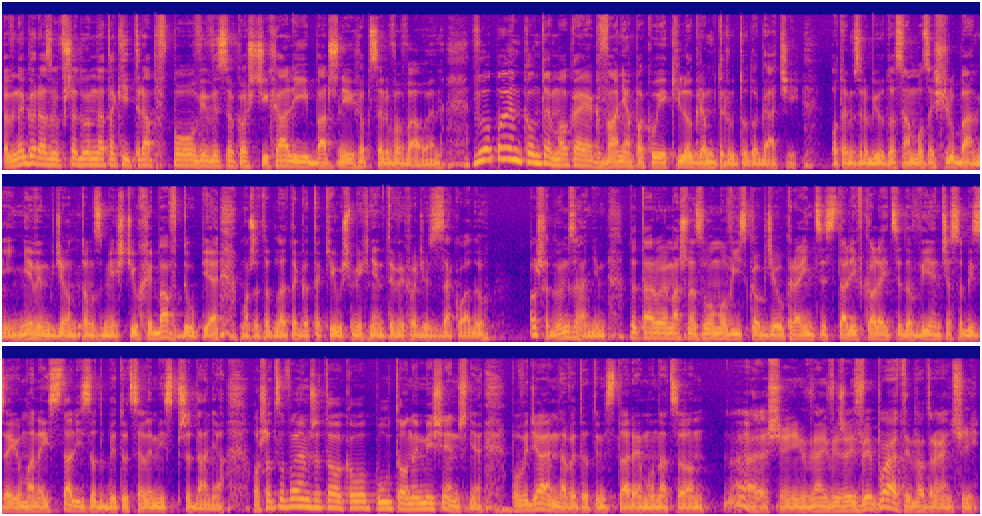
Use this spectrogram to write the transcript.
Pewnego razu wszedłem na taki trap w połowie wysokości hali i bacznie ich obserwowałem. Wyłapałem kątem oka, jak Wania pakuje kilogram drutu do gaci. Potem zrobił to samo ze śrubami. Nie wiem, gdzie on tą zmieścił. Chyba w dupie. Może to dlatego taki uśmiechnięty wychodził z zakładu. Poszedłem za nim. Dotarłem aż na złomowisko, gdzie Ukraińcy stali w kolejce do wyjęcia sobie zajumanej stali z odbytu celem jej sprzedania. Oszacowałem, że to około pół tony miesięcznie. Powiedziałem nawet o tym staremu, na co on... A, się im najwyżej z wypłaty potrąci.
